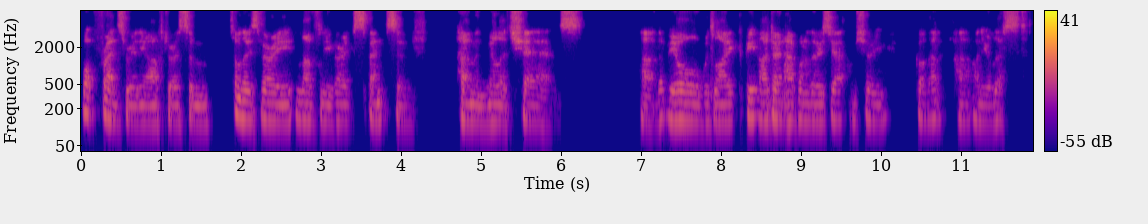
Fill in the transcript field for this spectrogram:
what Fred's really after are some, some of those very lovely, very expensive Herman Miller chairs uh, that we all would like. I don't have one of those yet. I'm sure you've got that uh, on your list.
